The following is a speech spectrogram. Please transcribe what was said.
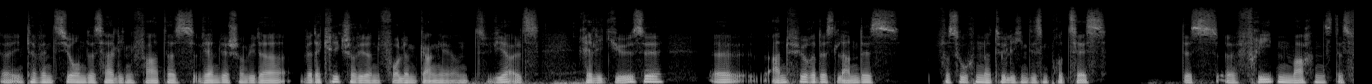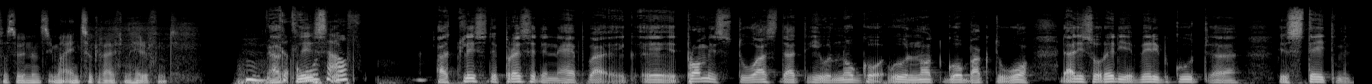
äh, Intervention des Heiligen Vaters wären wir schon wieder, wäre der Krieg schon wieder in vollem Gange. Und wir als religiöse äh, Anführer des Landes versuchen natürlich in diesem Prozess des äh, Friedenmachens, des Versöhnens immer einzugreifen, helfend. Hm, große Auf at least the president have uh, uh, promised to us that he will not go, we will not go back to war. That is already a very good uh, statement.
